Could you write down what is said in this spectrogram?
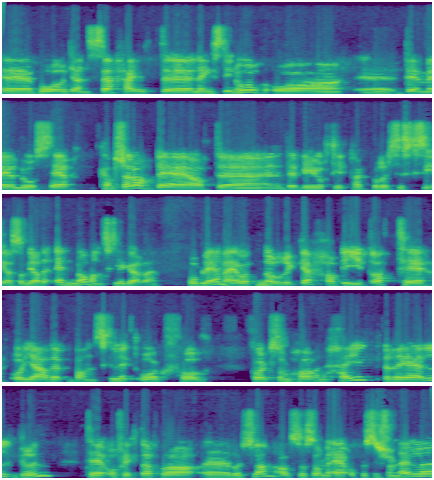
eh, vår grense helt eh, lengst i nord. Og eh, det vi nå ser kanskje, da, det er at eh, det blir gjort tiltak på russisk side som gjør det enda vanskeligere. Problemet er jo at Norge har bidratt til å gjøre det vanskelig òg for folk som har en helt reell grunn til å flykte fra eh, Russland, altså som er opposisjonelle,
